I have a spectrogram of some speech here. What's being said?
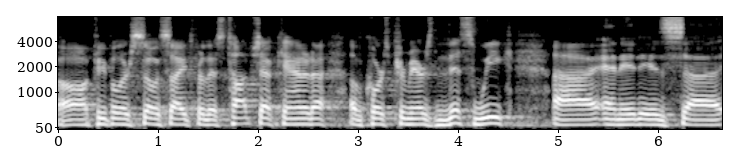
Oh, people are so psyched for this. Top Chef Canada, of course, premieres this week, uh, and it is uh,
